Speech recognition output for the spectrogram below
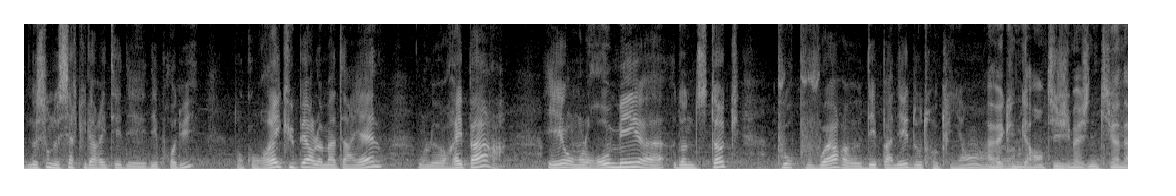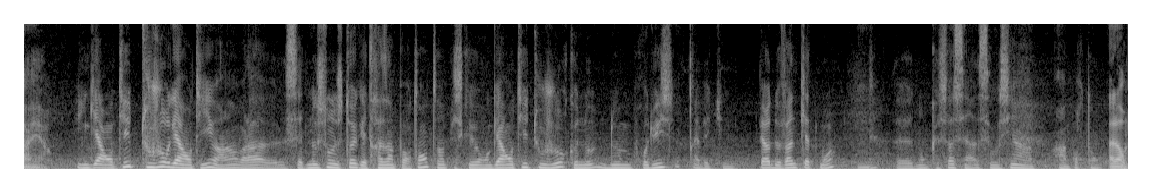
une notion de circularité des, des produits. Donc on récupère le matériel, on le répare et on le remet dans le stock pour pouvoir euh, dépanner d'autres clients. Hein. Avec une garantie, j'imagine, qui vient derrière. Une garantie, toujours garantie. Hein, voilà. Cette notion de stock est très importante, hein, puisqu'on garantit toujours que nos, produits avec une période de 24 mois. Mmh. Euh, donc ça, c'est aussi important. Alors,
